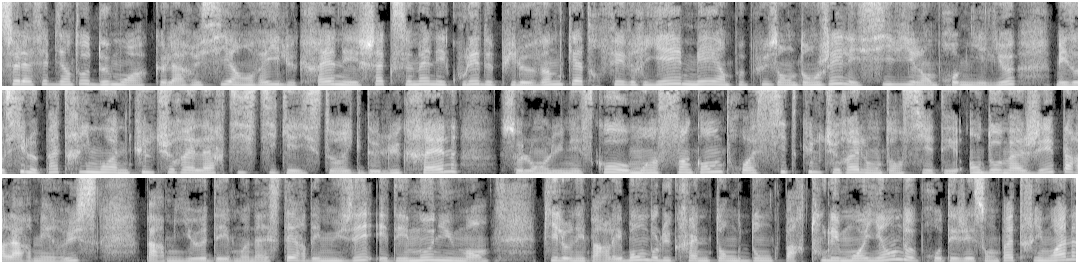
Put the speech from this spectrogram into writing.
Cela fait bientôt deux mois que la Russie a envahi l'Ukraine et chaque semaine écoulée depuis le 24 février met un peu plus en danger les civils en premier lieu, mais aussi le patrimoine culturel, artistique et historique de l'Ukraine. Selon l'UNESCO, au moins 53 sites culturels ont ainsi été endommagés par l'armée russe, parmi eux des monastères, des musées et des monuments. Pilonnés par les bombes, l'Ukraine tente donc par tous les moyens de protéger son patrimoine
